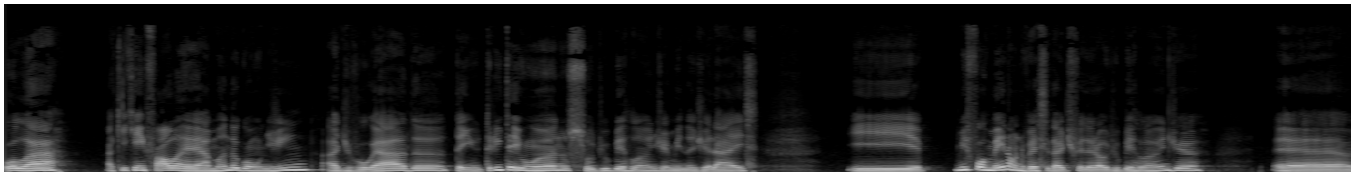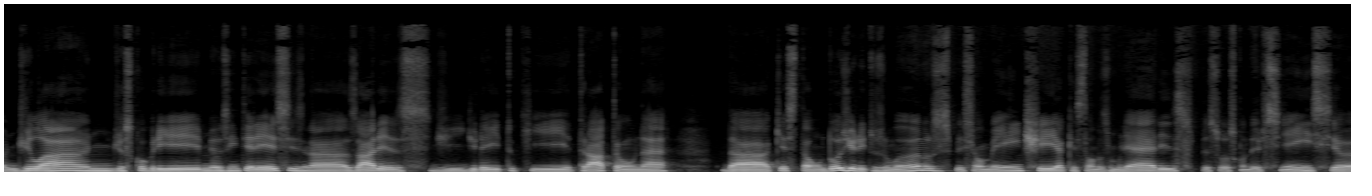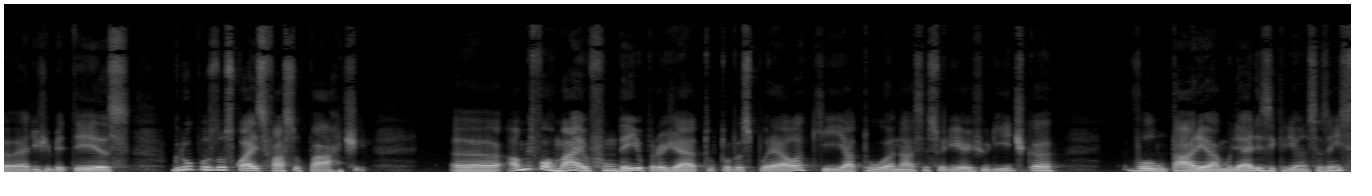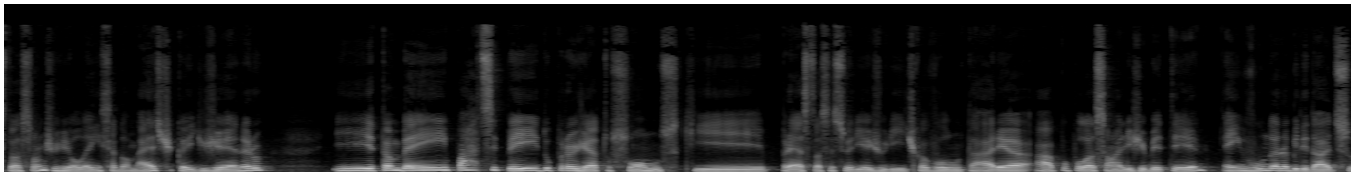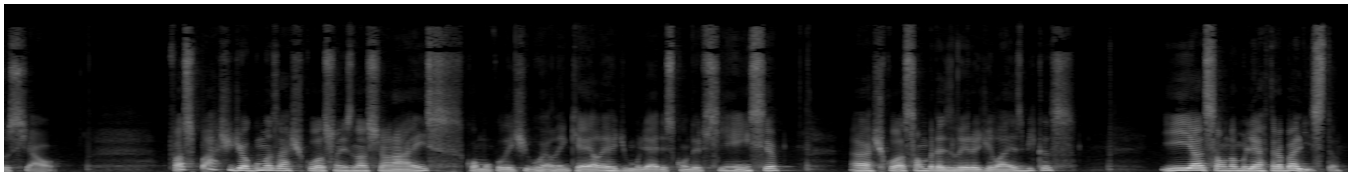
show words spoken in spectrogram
Olá, aqui quem fala é Amanda Gondim, advogada, tenho 31 anos, sou de Uberlândia, Minas Gerais, e me formei na Universidade Federal de Uberlândia. É, de lá descobri meus interesses nas áreas de direito que tratam, né, da questão dos direitos humanos, especialmente a questão das mulheres, pessoas com deficiência, LGBTs, grupos dos quais faço parte. Uh, ao me formar, eu fundei o projeto Todas por Ela, que atua na assessoria jurídica voluntária a mulheres e crianças em situação de violência doméstica e de gênero. E também participei do projeto Somos, que presta assessoria jurídica voluntária à população LGBT em vulnerabilidade social. Faço parte de algumas articulações nacionais, como o coletivo Helen Keller de Mulheres com Deficiência, a Articulação Brasileira de Lésbicas e a Ação da Mulher Trabalhista.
